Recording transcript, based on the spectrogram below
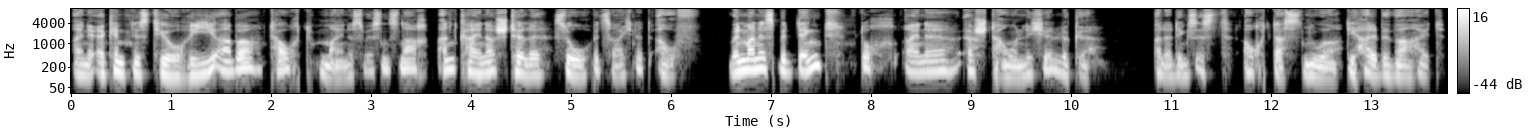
Eine Erkenntnistheorie aber taucht meines Wissens nach an keiner Stelle so bezeichnet auf. Wenn man es bedenkt, doch eine erstaunliche Lücke. Allerdings ist auch das nur die halbe Wahrheit.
